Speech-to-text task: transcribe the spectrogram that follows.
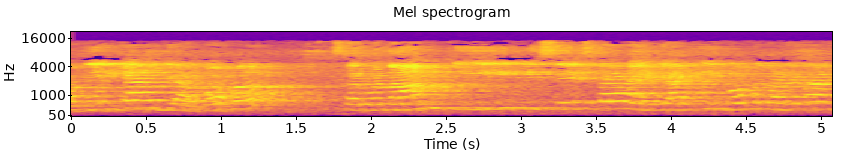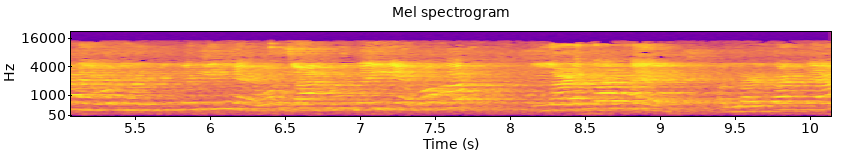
अब ये क्या हो वह सर्वनाम की विशेषता है क्या? कि वह लड़का है, वह लड़की नहीं है, वह जानवर नहीं है, वह लड़का है। और लड़का क्या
